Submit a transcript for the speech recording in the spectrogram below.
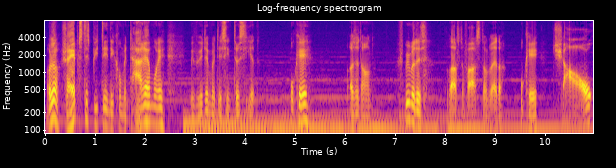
also schreibt das bitte in die Kommentare einmal, mir würde mal das interessieren. Okay? Also dann, spielen wir das Last of Us dann weiter. Okay, ciao.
